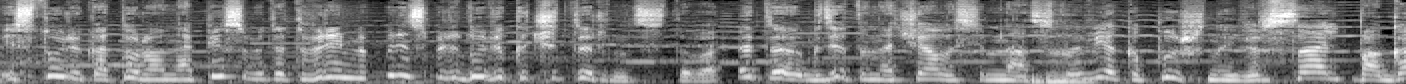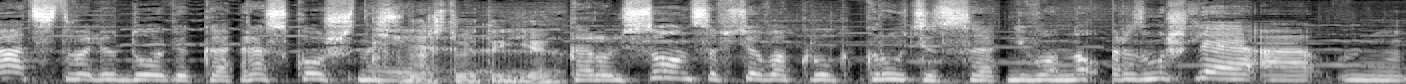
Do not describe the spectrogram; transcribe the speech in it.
Историю, которую он описывает, это время, в принципе, Людовика XIV. Это где-то начало 17 да. века, пышный Версаль, богатство Людовика, роскошный Государство это я. король солнца, все вокруг крутится него. Но размышляя о м,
